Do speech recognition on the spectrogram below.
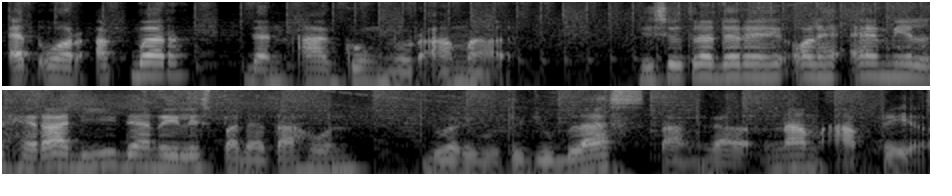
Edward Akbar, dan Agung Nur Amal. Disutradarai oleh Emil Heradi dan rilis pada tahun 2017 tanggal 6 April.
